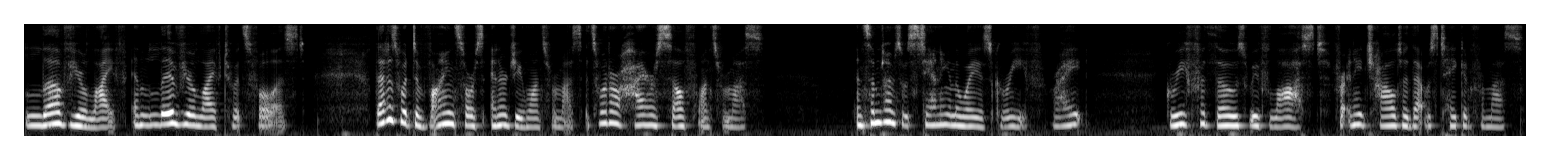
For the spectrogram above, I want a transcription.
love your life and live your life to its fullest. That is what divine source energy wants from us. It's what our higher self wants from us. And sometimes what's standing in the way is grief, right? Grief for those we've lost, for any childhood that was taken from us.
